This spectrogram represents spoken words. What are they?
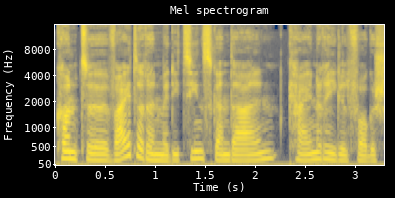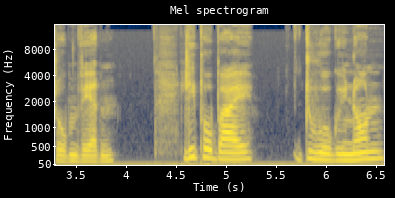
konnte weiteren Medizinskandalen kein Riegel vorgeschoben werden. Lipobay, Duogynon,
